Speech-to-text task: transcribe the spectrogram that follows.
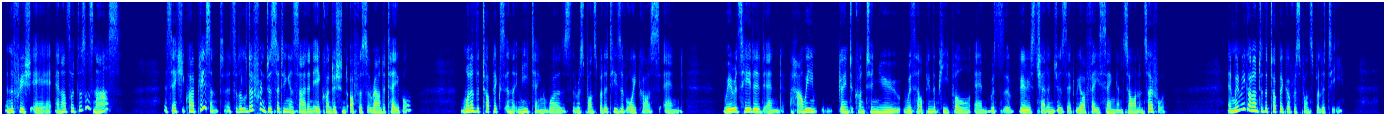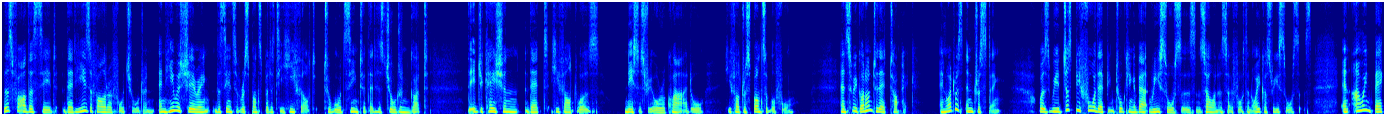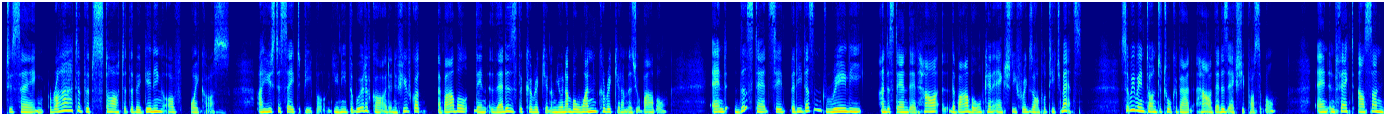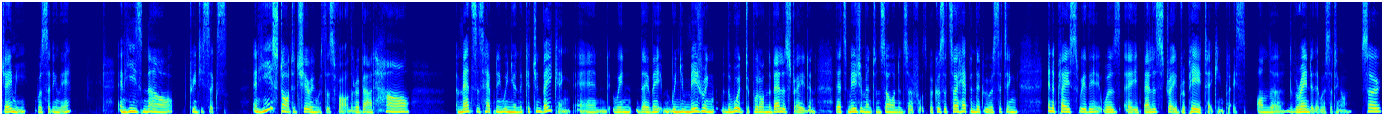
in the fresh air. And I thought, this is nice. It's actually quite pleasant. It's a little different to sitting inside an air conditioned office around a table. One of the topics in the meeting was the responsibilities of Oikos and where it's headed and how we're going to continue with helping the people and with the various challenges that we are facing and so on and so forth. And when we got onto the topic of responsibility, this father said that he is a father of four children, and he was sharing the sense of responsibility he felt towards seeing to that his children got the education that he felt was necessary or required, or he felt responsible for. And so we got onto that topic. And what was interesting was we had just before that been talking about resources and so on and so forth, and oikos resources. And I went back to saying, right at the start, at the beginning of Oikos, I used to say to people, you need the Word of God. And if you've got a Bible, then that is the curriculum. Your number one curriculum is your Bible. And this dad said, but he doesn't really understand that how the Bible can actually, for example, teach maths. So we went on to talk about how that is actually possible. And in fact, our son Jamie was sitting there, and he's now 26. And he started sharing with his father about how maths is happening when you're in the kitchen baking and when they when you're measuring the wood to put on the balustrade and that's measurement and so on and so forth because it so happened that we were sitting in a place where there was a balustrade repair taking place on the, the veranda that we're sitting on so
